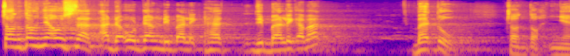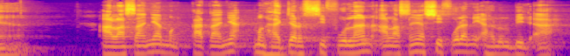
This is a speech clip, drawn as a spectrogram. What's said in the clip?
Contohnya Ustadz, ada udang di balik di balik apa? Batu. Contohnya. Alasannya katanya menghajar si fulan, alasannya si fulan ini ahlul bid'ah.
